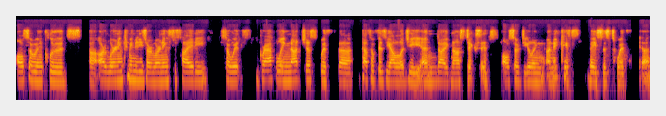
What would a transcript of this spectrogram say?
also includes uh, our learning communities, our learning society. So it's grappling not just with the pathophysiology and diagnostics, it's also dealing on a case basis with uh,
